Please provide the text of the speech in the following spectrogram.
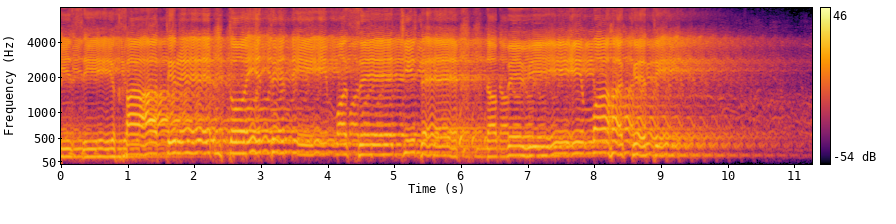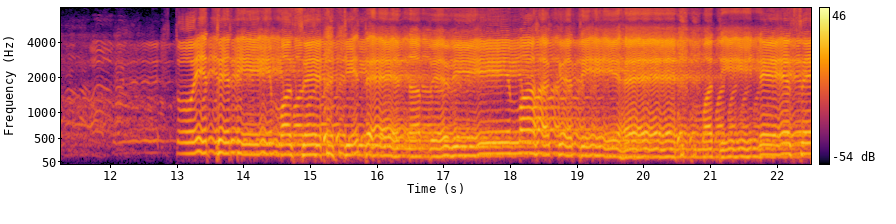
इसी खातिर तो इतनी मस्जिद नबवी महकती इतनी मस्जिद नबवी महकती है। मदीने से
